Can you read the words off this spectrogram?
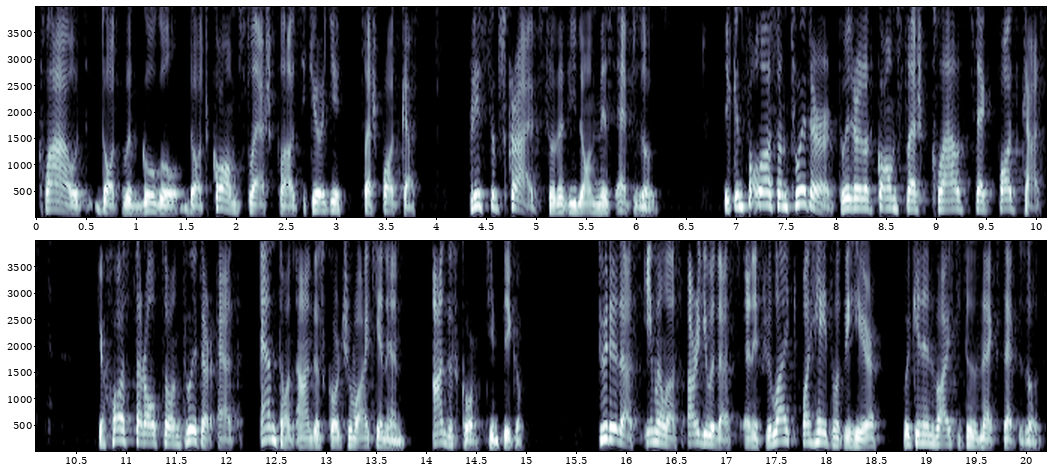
cloud.withgoogle.com slash cloud security slash podcast. Please subscribe so that you don't miss episodes. You can follow us on Twitter, twitter.com slash cloudsecpodcast. Your hosts are also on Twitter at Anton underscore Chuvakin and underscore Tim Peacock. Tweet at us, email us, argue with us, and if you like or hate what we hear, we can invite you to the next episode.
